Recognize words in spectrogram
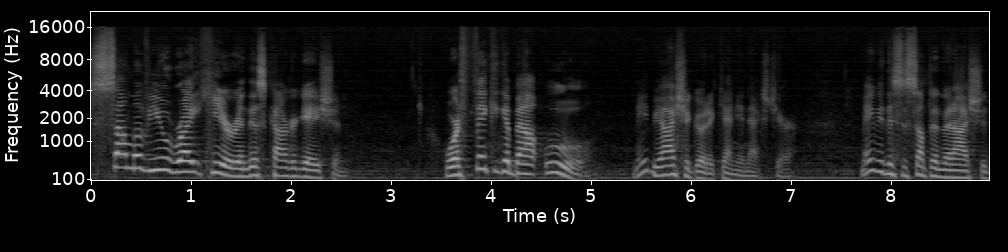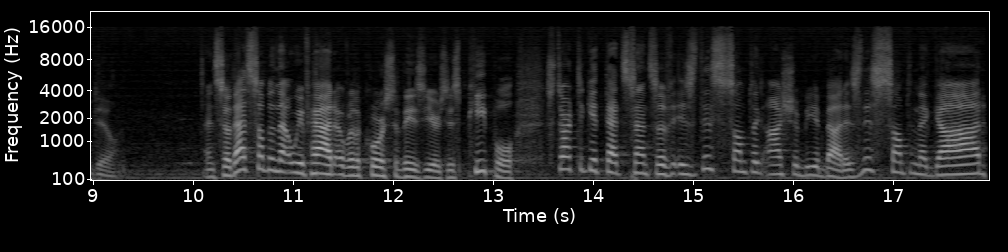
some of you right here in this congregation who are thinking about, ooh, maybe I should go to Kenya next year. Maybe this is something that I should do. And so that's something that we've had over the course of these years is people start to get that sense of is this something I should be about? Is this something that God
